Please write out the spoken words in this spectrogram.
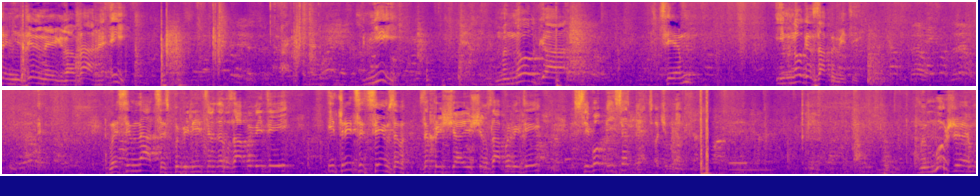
Наша недельная глава Рей в ней много тем и много заповедей. 18 повелительных заповедей и 37 запрещающих заповедей. Всего 55, очень много. Мы можем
